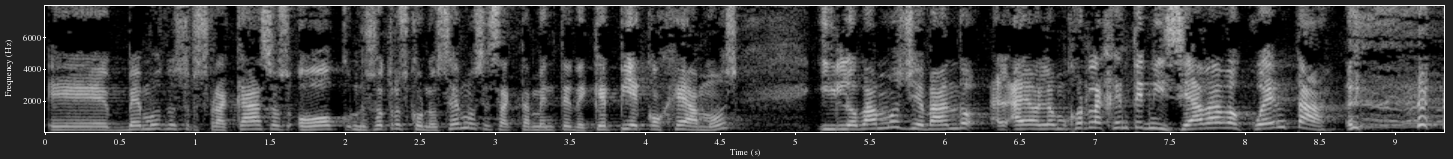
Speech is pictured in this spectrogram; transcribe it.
eh, vemos nuestros fracasos o nosotros conocemos exactamente de qué pie cojeamos y lo vamos llevando, a, lo mejor la gente ni se ha dado cuenta,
